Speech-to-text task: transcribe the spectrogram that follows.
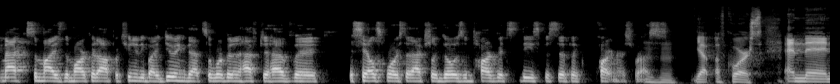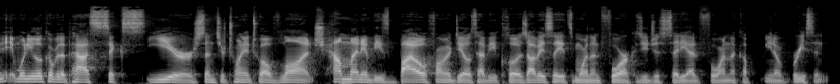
maximize the market opportunity by doing that. So we're going to have to have a, a sales force that actually goes and targets these specific partners for us. Mm-hmm. Yep, of course. And then when you look over the past six years since your 2012 launch, how many of these biopharma deals have you closed? Obviously, it's more than four because you just said you had four in the you know recent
